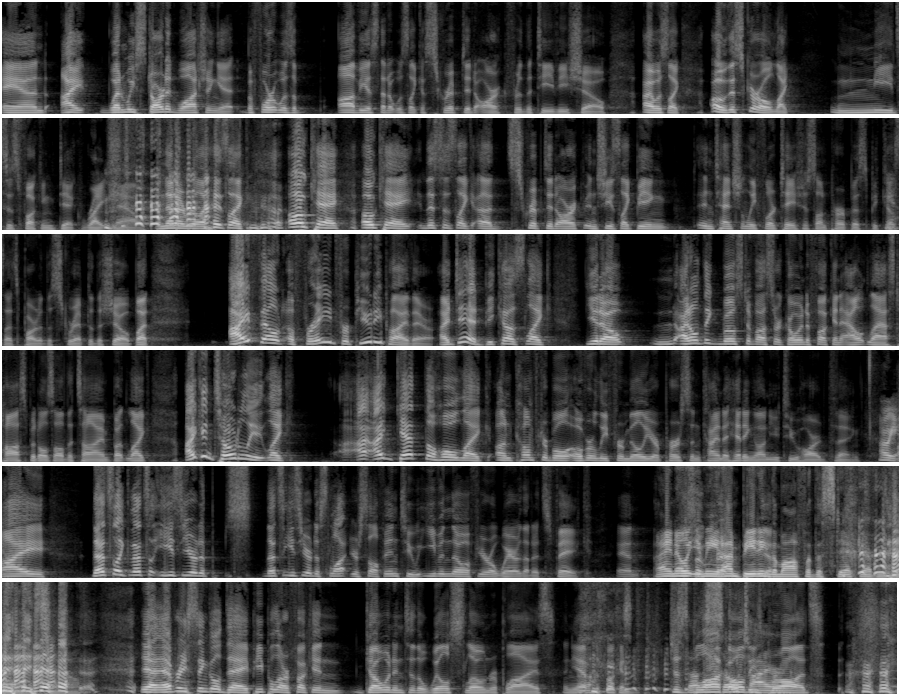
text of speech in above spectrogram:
And I when we started watching it, before it was a obvious that it was like a scripted arc for the TV show, I was like, oh, this girl like needs his fucking dick right now. and then I realized like, okay, okay, this is like a scripted arc and she's like being intentionally flirtatious on purpose because yeah. that's part of the script of the show. But I felt afraid for PewDiePie there. I did because like you know I don't think most of us are going to fucking outlast hospitals all the time, but like I can totally like I, I get the whole like uncomfortable, overly familiar person kind of hitting on you too hard thing. Oh yeah. I that's like that's easier to that's easier to slot yourself into, even though if you're aware that it's fake. And I know what you mean. Cre- I'm beating yeah. them off with a stick every day. yeah. So. yeah, every single day, people are fucking going into the Will Sloan replies, and you have to fucking just block so all tired. these broads.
